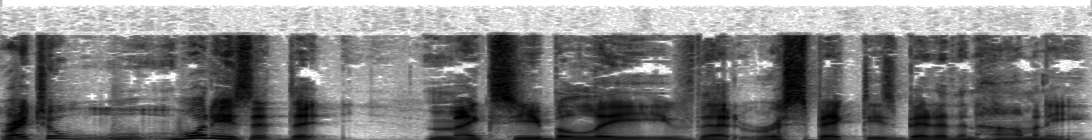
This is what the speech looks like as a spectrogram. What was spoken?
Rachel, what is it that makes you believe that respect is better than harmony?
